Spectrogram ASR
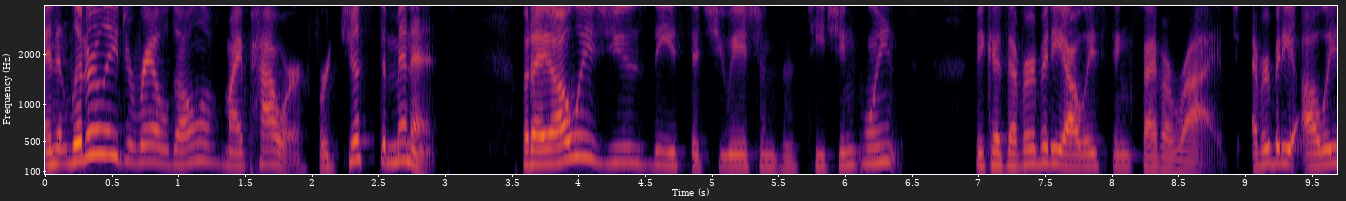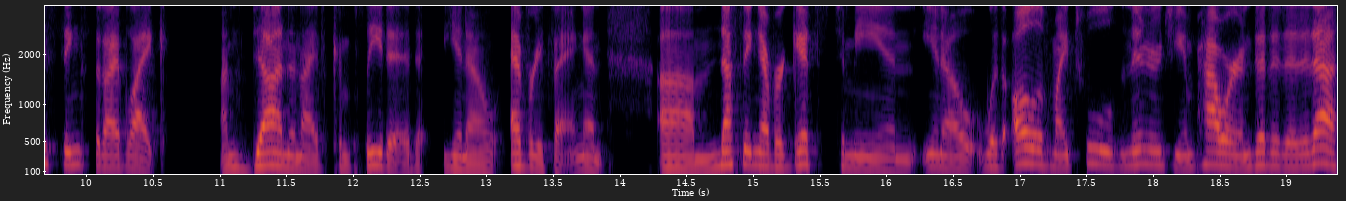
And it literally derailed all of my power for just a minute. But I always use these situations as teaching points because everybody always thinks I've arrived. Everybody always thinks that I've like, I'm done and I've completed, you know, everything and um, nothing ever gets to me. And, you know, with all of my tools and energy and power and da da da da, da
